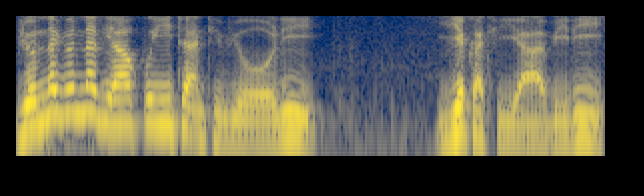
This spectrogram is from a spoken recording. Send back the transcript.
Byonna byonna byakuyita nti byoli ye kati yabiri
